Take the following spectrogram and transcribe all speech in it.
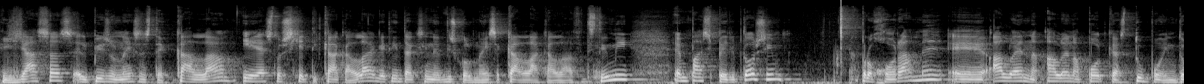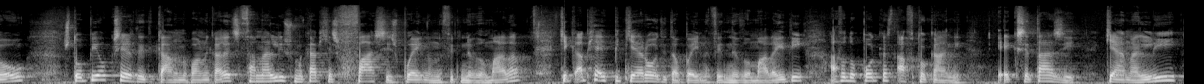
Γεια σας, ελπίζω να είσαστε καλά ή έστω σχετικά καλά, γιατί εντάξει είναι δύσκολο να είσαι καλά καλά αυτή τη στιγμή. Εν πάση περιπτώσει, προχωράμε ε, άλλο, ένα, άλλο ένα podcast 2.0 στο οποίο ξέρετε τι κάνουμε πάνω κάτω έτσι θα αναλύσουμε κάποιες φάσεις που έγιναν αυτή την εβδομάδα και κάποια επικαιρότητα που έγινε αυτή την εβδομάδα γιατί αυτό το podcast αυτό κάνει εξετάζει και αναλύει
